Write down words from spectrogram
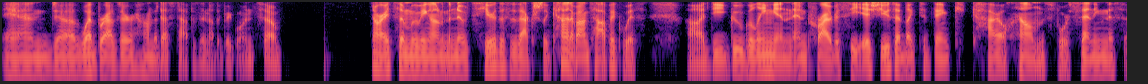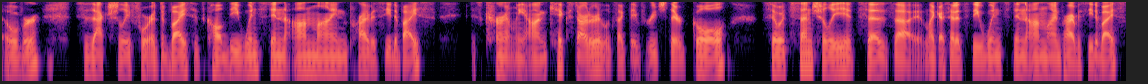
and uh, web browser on the desktop is another big one. So. All right, so moving on to the notes here. This is actually kind of on topic with uh, de-googling and, and privacy issues. I'd like to thank Kyle Helms for sending this over. This is actually for a device. It's called the Winston Online Privacy Device. It is currently on Kickstarter. It looks like they've reached their goal. So essentially, it says, uh, like I said, it's the Winston Online Privacy Device.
